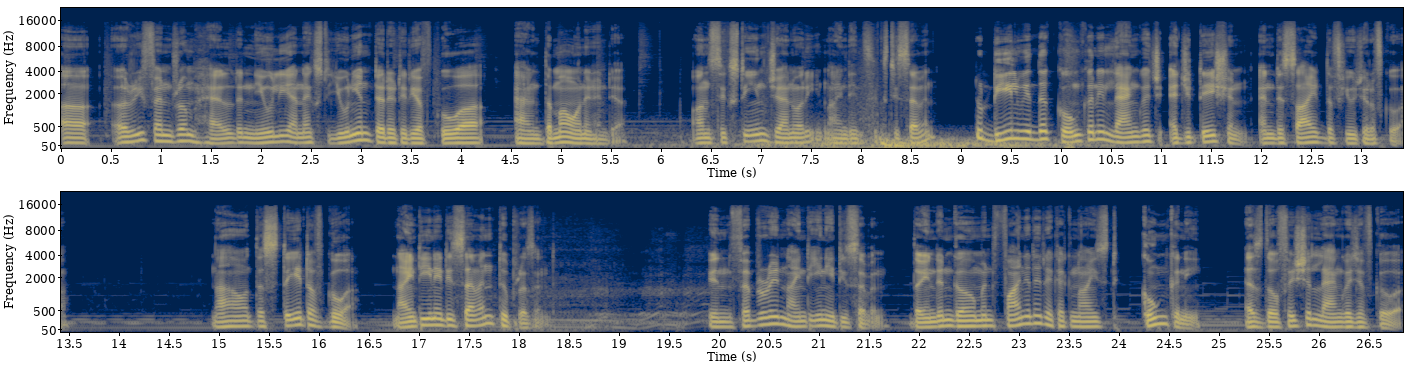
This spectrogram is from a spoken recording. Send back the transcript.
a, a referendum held in newly annexed Union territory of Goa and Daman in India on 16 January 1967 to deal with the Konkani language agitation and decide the future of Goa. Now, the state of Goa, 1987 to present. In February 1987, the Indian government finally recognized Konkani as the official language of Goa.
